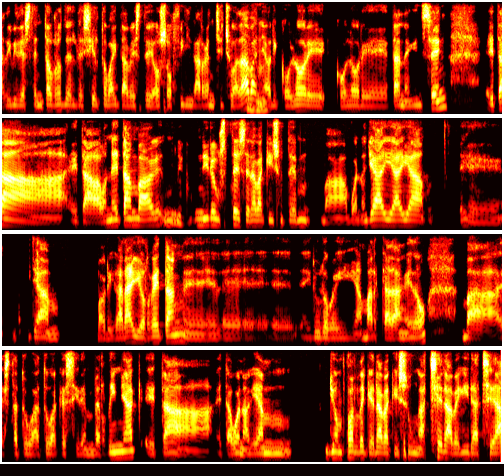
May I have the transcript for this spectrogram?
adibidez Centauros del Desierto baita beste oso film garrantzitsua da, baina hori kolore koloretan egin zen. Eta eta honetan ba nire ustez erabaki zuten ba bueno ja ja ja eh ja ba hori garai horretan eh e, 60 hamarkadan edo ba estatu batuak ez ziren berdinak eta eta bueno agian John Fordek erabakizun atxera begiratzea,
